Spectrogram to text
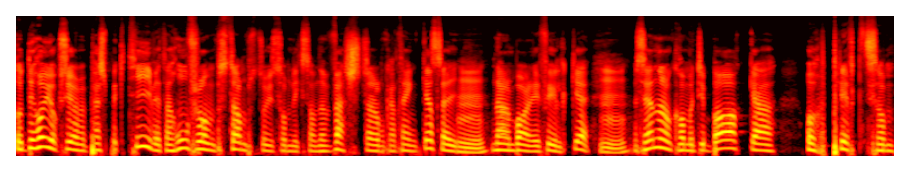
och det har ju också att göra med perspektivet. Att hon från framstår ju som liksom den värsta de kan tänka sig Mm. när de bara är i fylke. Mm. Men sen när de kommer tillbaka och upplevt som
